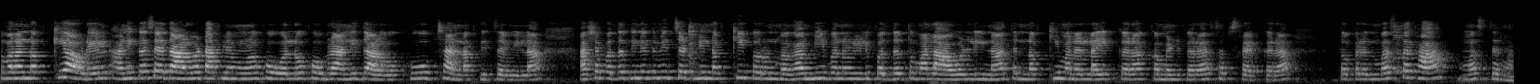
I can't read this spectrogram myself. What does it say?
तुम्हाला नक्की आवडेल. आणि कसं आहे डाळवं टाकल्यामुळं खोवलं खोबरं आणि डाळवं खूप छान लागते चवीला. अशा पद्धतीने तुम्ही चटणी नक्की करून बघा. मी बनवलेली पद्धत तुम्हाला आवडली ना तर नक्की मला लाईक करा कमेंट करा सबस्क्राईब करा. तोपर्यंत मस्त खा मस्त राहा.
